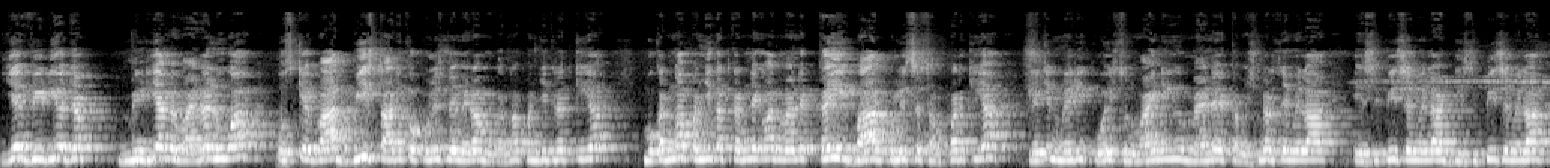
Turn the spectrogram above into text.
ये वीडियो जब मीडिया में वायरल हुआ, उसके बाद 20 तारीख को पुलिस ने मेरा मुकदमा पंजीकृत किया। मुकदमा पंजीकृत करने के बाद मैंने कई बार पुलिस से संपर्क किया, लेकिन मेरी कोई सुनवाई नहीं हुई। मैंने कमिश्नर से मिला एसीपी से मिला डीसीपी से मिला,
